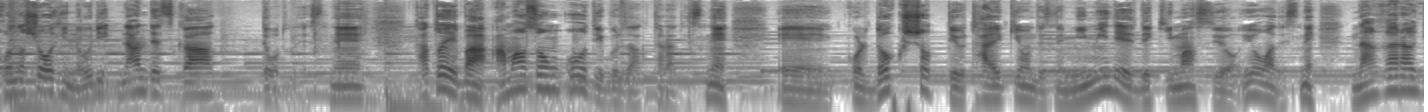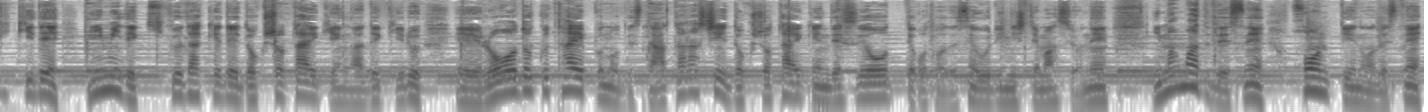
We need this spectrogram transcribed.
この商品の売り何ですか？ってことですね。例えば Amazon Audible だったらですね、えー、これ読書っていう体験をですね、耳でできますよ。要はですね、ながら聞きで耳で聞くだけで読書体験ができる、えー、朗読タイプのですね、新しい読書体験ですよってことをですね、売りにしてますよね。今までですね、本っていうのをですね、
